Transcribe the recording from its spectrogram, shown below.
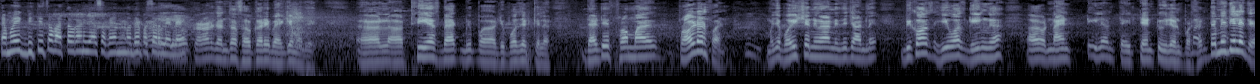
त्यामुळे एक भीतीचं वातावरण या सगळ्यांमध्ये पसरलेलं आहे. कराड जनता सहकारी बँकेमध्ये थ्री इयर्स बॅक मी डिपॉझिट केलं. That is from my provident fund म्हणजे भविष्य निर्वाह निधीचे आणले. Because he was giving nine eleven ten two eleven percent ते मी दिले ते.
